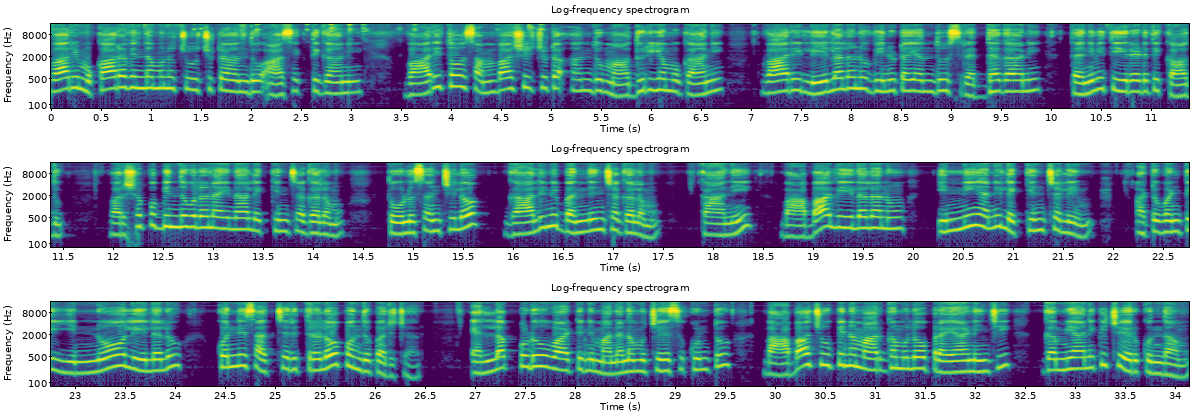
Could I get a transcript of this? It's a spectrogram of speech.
వారి ముఖార విందమును చూచుట అందు ఆసక్తి గాని వారితో సంభాషించుట అందు మాధుర్యము గాని వారి లీలలను వినుటయందు శ్రద్ధగాని తనివి తీరెడిది కాదు. వర్షపు బిందువులనైనా లెక్కించగలము. తోలు సంచిలో గాలిని బంధించగలము. కానీ బాబా లీలలను ఇన్ని అని లెక్కించలేము. అటువంటి ఎన్నో లీలలు కొన్ని సచ్చరిత్రలో పొందుపరిచారు. ఎల్లప్పుడూ వాటిని మననము చేసుకుంటూ బాబా చూపిన మార్గములో ప్రయాణించి గమ్యానికి చేరుకుందాము.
